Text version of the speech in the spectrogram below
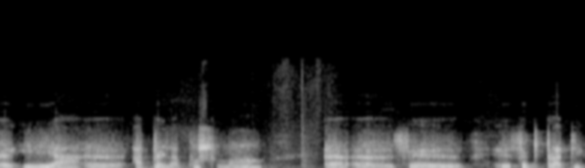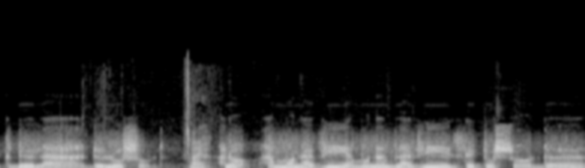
euh, il y a, euh, après l'accouchement, euh, cette pratique de l'eau de chaude. Alors, à mon avis, à mon humble avis, cette eau chaude euh,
